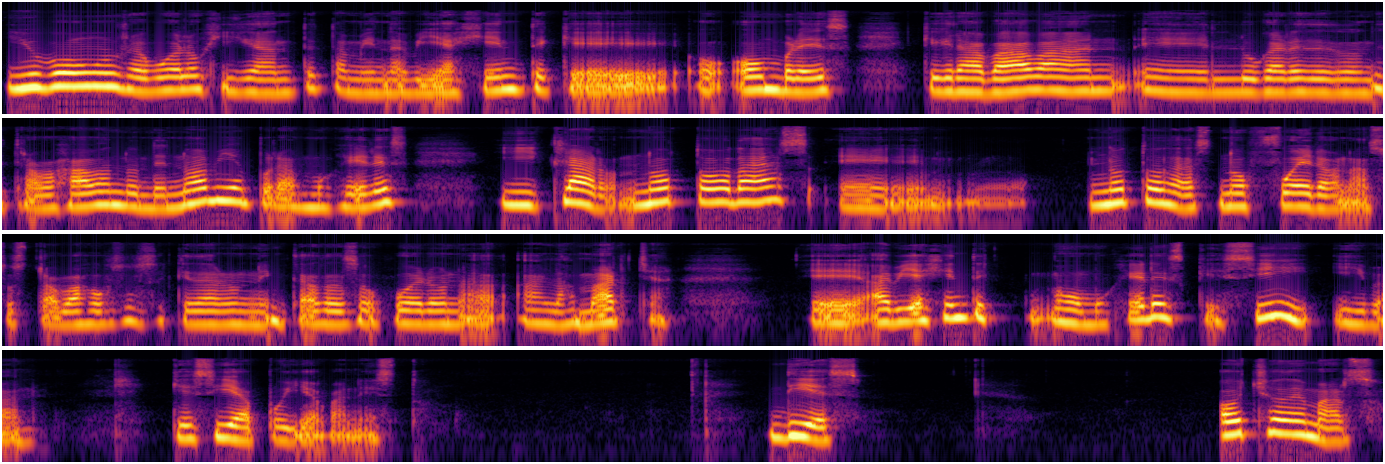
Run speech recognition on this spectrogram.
Y hubo un revuelo gigante, también había gente que, o hombres que grababan eh, lugares de donde trabajaban, donde no había puras mujeres, y claro, no todas, eh, no todas no fueron a sus trabajos o se quedaron en casa o fueron a, la marcha. Eh, había gente o mujeres que sí iban, que sí apoyaban esto. 10. 8 de marzo.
